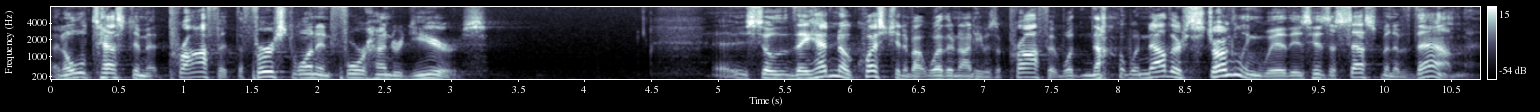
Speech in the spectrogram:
an Old Testament prophet, the first one in 400 years. Uh, so they had no question about whether or not he was a prophet. What now, what now they're struggling with is his assessment of them.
